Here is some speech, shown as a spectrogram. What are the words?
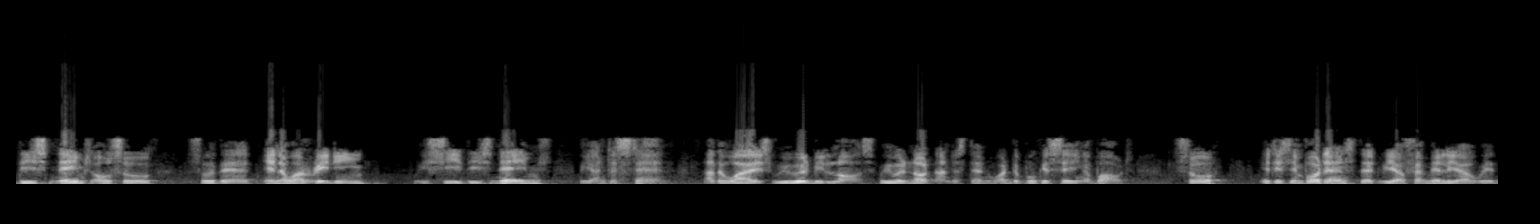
these names also so that in our reading we see these names, we understand. Otherwise we will be lost. We will not understand what the book is saying about. So it is important that we are familiar with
